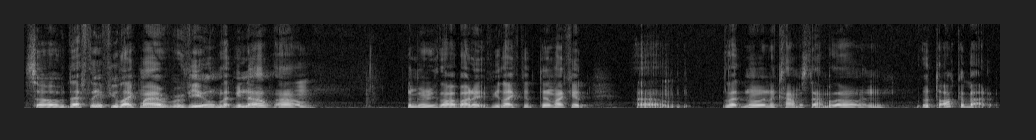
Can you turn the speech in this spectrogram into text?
so definitely, if you like my review, let me know. Um, let me know what you thought about it. If you liked it, then like it. Um, let me know in the comments down below, and we'll talk about it.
